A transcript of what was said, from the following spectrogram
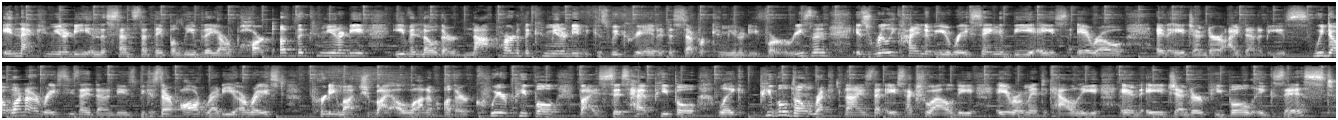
in that community in the sense that they believe they are part of the community, even though they're not part of the community because we created a separate community for a reason, is really kind of erasing the ace, aro, and agender identities. We don't want to erase these identities because they're already erased pretty much by a lot of other queer people, by cishet people. Like, people don't recognize that asexuality, aromanticality, and agender people exist.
